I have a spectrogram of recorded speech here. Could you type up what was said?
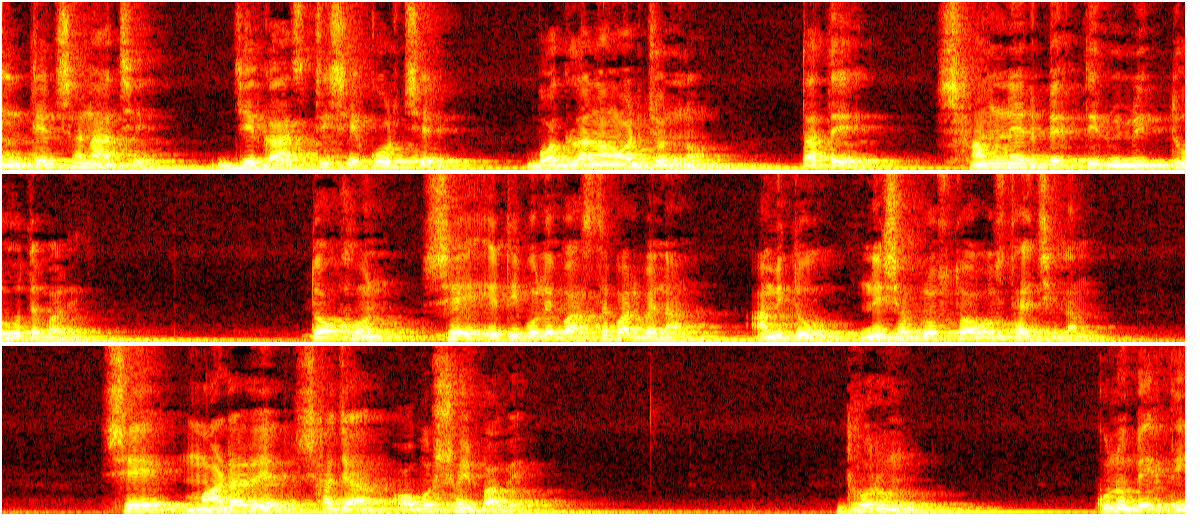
ইন্টেনশন আছে যে কাজটি সে করছে বদলা নেওয়ার জন্য। তাতে সামনের ব্যক্তির মৃত্যু হতে পারে। তখন সে এটি বলে বাঁচতে পারবে না, আমি তো নেশাগ্রস্ত অবস্থায় ছিলাম। সে মার্ডারের সাজা অবশ্যই পাবে। ধরুন কোনো ব্যক্তি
